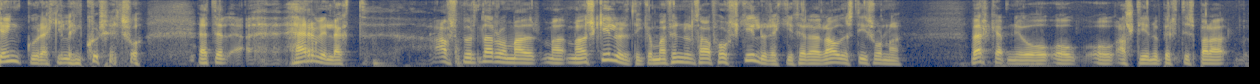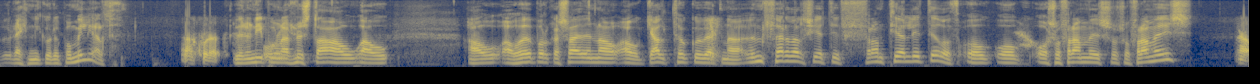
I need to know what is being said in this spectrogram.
gengur ekki lengur þetta er herfilegt afspurnar og maður, maður, maður skilur þetta ekki og maður finnur það að fólk skilur ekki þegar það ráðist í svona verkefni og, og, og allt í einu byrtist bara rekningur upp á miljard Akkurat. Við erum nýbúin að hlusta á, á, á, á höfuborgarsvæðin á, á gjaldtöku vegna umferðar sér til framtíðalitið og, og svo framvegis og svo framvegis. Já.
